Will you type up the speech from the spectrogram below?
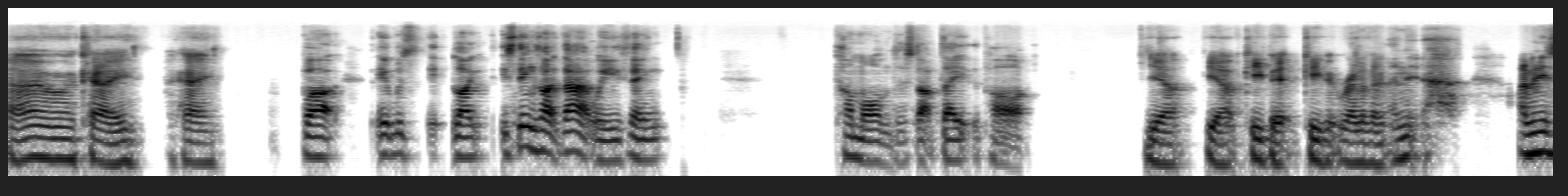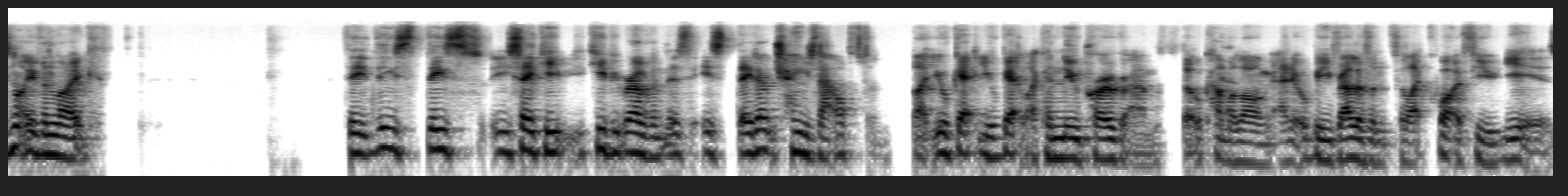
Oh, okay, okay. But it was it, like it's things like that where you think, come on, just update the part. Yeah, yeah. Keep it, keep it relevant. And it, I mean, it's not even like the, these these you say keep keep it relevant. Is is they don't change that often. Like you'll get you'll get like a new program that will come Yeah. along and it will be relevant for like quite a few years.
